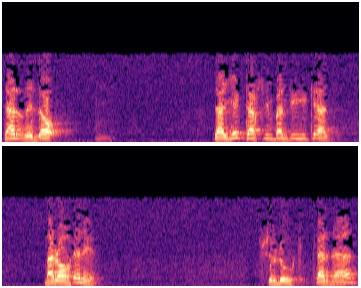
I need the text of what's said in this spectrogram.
در رضا. در یک تقسیم بندی که از مراحل سلوک کردن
